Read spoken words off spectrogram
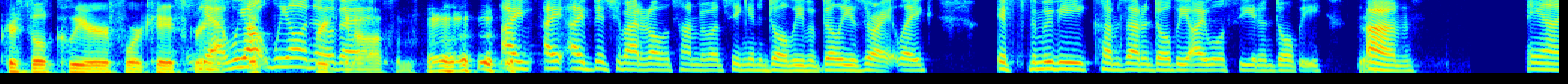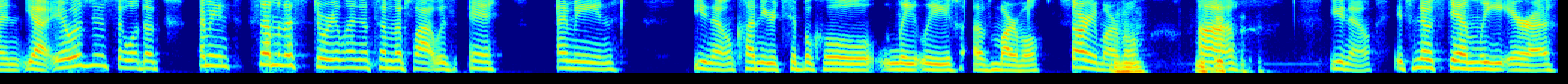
crystal clear 4K screen. yeah, we all we all know that. awesome. I, I I bitch about it all the time about seeing it in Dolby, but Billy is right. Like, if the movie comes out in Dolby, I will see it in Dolby. Yeah. Um, and yeah, it was just so well done. I mean, some of the storyline and some of the plot was eh. I mean, you know, kind of your typical lately of Marvel. Sorry, Marvel. Mm-hmm. uh, you know, it's no Stan Lee era.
